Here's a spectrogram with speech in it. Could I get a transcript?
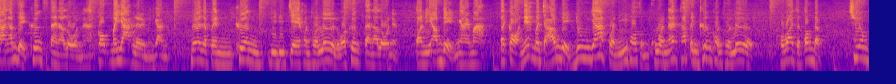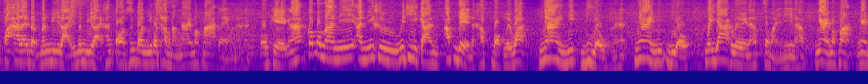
การอัปเดตเครื่อง standalone นะฮะก็ไม่ยากเลยเหมือนกัน ไม่ว่าจะเป็นเครื่อง DDJ controller หรือว่าเครื่อง standalone เนี่ยตอนนี้อัปเดตง่ายมาก แต่ก่อนเนี่ยมันจะอัปเดตยุ่งยากกว่านี้พอสมควรนะถ้าเป็นเครื่อง controller เพราะว่าจะต้องแบบ เชื่อมไฟอะไรแบบมันมีหลายมันมีหลายขั้นตอน ซึ่งตอนนี้เขาทำมาง่ายมากๆแล้วนะฮะโอเคนะฮะก็ประมาณนี้อันนี้คือวิธีการอัปเดตนะครับบอกเลยว่าง่ายนิดเดียวนะฮะง่ายนิดเดียวไม่ยากเลยนะครับ สมัยนี้นะครับง่ายมากๆ ง่าย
